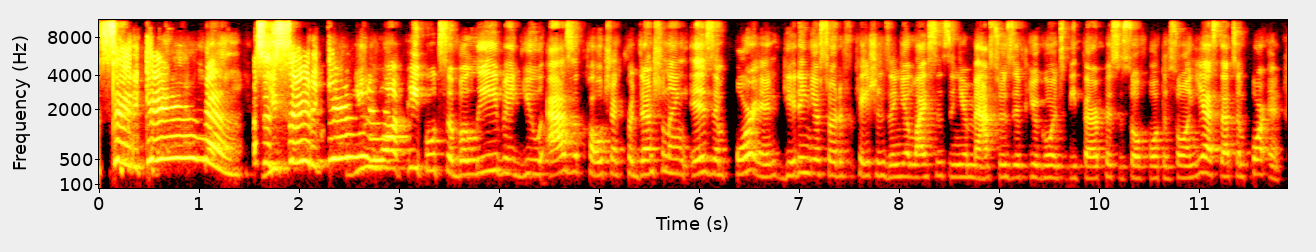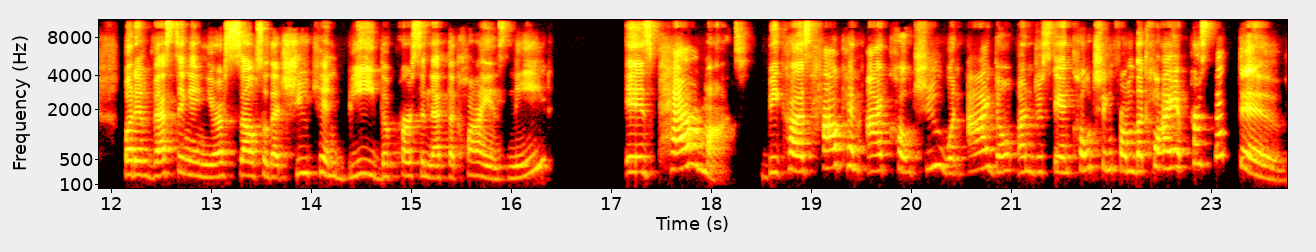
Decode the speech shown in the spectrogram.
say it again. I said, You- say it again. you want people to believe in you as a coach and credentialing is important getting your certifications and your license and your masters if you're going to be therapists and so forth and so on yes that's important but investing in yourself so that you can be the person that the clients need is paramount because how can i coach you when i don't understand coaching from the client perspective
